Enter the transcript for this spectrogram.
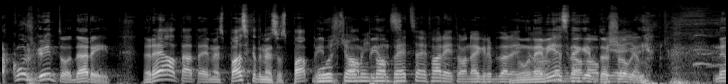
A, kurš grib to darīt? Realtātē mēs paskatāmies uz papīru. Mūsu čomiņš no BCF arī to negrib darīt. Nu, neviens negrib to šobrīd. Ne,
